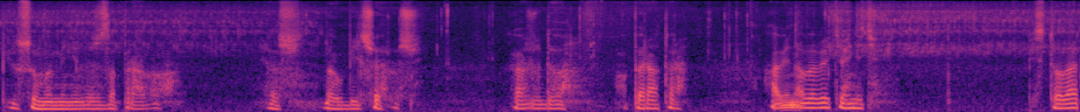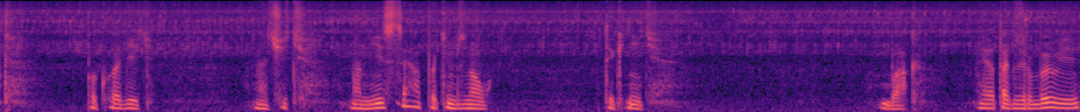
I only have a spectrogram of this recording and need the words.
півсуми мені лише заправило. Я ж дав більше грошей. Кажу до оператора. А він але витягніть пістолет, покладіть значить, на місце, а потім знов втикніть бак. Я так зробив і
